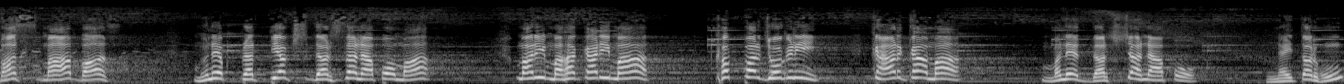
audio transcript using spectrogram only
બસમાં બસ. મને પ્રત્યક્ષ દર્શન આપો માં. મારી મહાકાળી માં ખપ્પર જોગણી કાળકા માં. મને દર્શન આપો. નહીતર હું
